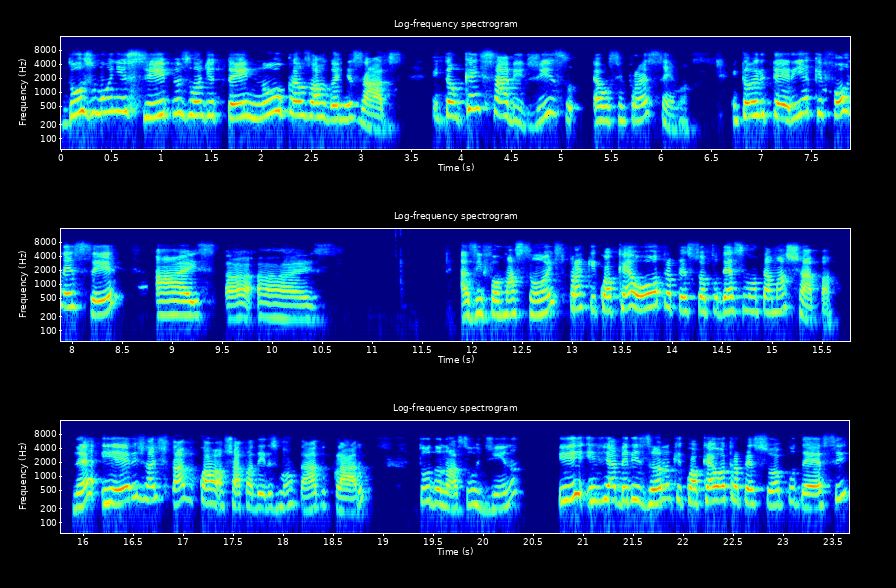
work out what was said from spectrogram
dos municípios onde tem núcleos organizados. Então, quem sabe disso é o Simproecema. Então, ele teria que fornecer as, as, as informações para que qualquer outra pessoa pudesse montar uma chapa, né? E ele já estava com a chapa deles montado, claro, tudo na surdina, e, viabilizando que qualquer outra pessoa pudesse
